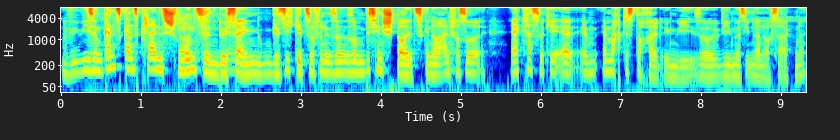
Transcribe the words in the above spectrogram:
wie, wie so ein ganz, ganz kleines Schmunzeln durch ja. sein Gesicht geht, so, von, so, so ein bisschen stolz, genau. Einfach so, ja krass, okay, er, er, er macht es doch halt irgendwie, so wie man es ihm dann auch sagt. Ne?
